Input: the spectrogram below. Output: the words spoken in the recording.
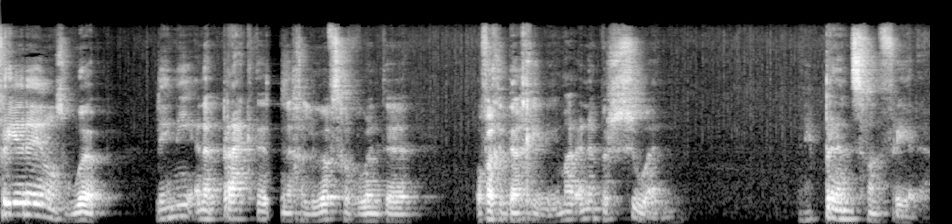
vrede en ons hoop lê nie in 'n praktis en 'n geloofsgewoonte of 'n gediggie nie, maar in 'n persoon. In die prins van vrede.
